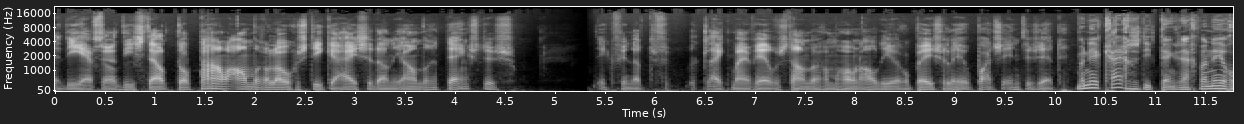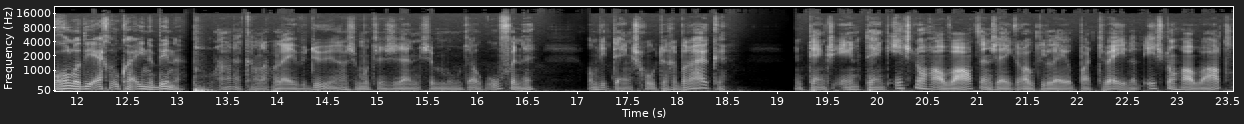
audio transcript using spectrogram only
Eh, die, heeft, eh, die stelt totaal andere logistieke eisen dan die andere tanks. Dus ik vind dat, het lijkt mij veel verstandiger om gewoon al die Europese Leopards in te zetten. Wanneer krijgen ze die tanks eigenlijk? Wanneer rollen die echt Oekraïne binnen? Nou, dat kan nog wel even duren. Ze moeten, ze, zijn- ze moeten ook oefenen om die tanks goed te gebruiken. Een tank, een tank is nogal wat, en zeker ook die Leopard 2, dat is nogal wat.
